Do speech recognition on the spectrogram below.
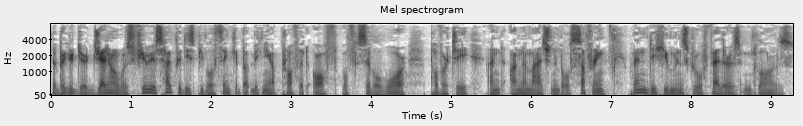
the Brigadier General was furious. How could these people think about making a profit off of civil war, poverty and unimaginable suffering? When do humans grow feathers and claws?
